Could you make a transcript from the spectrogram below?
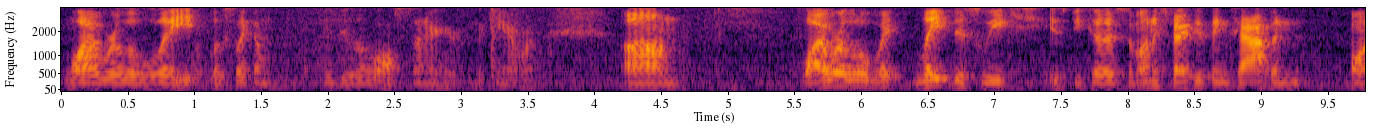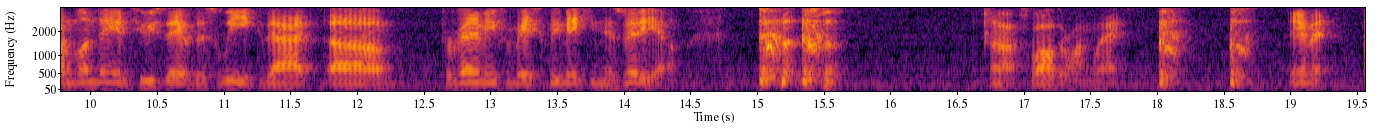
why we're a little late. Looks like I'm maybe a little off-center here from the camera. Um, why we're a little late this week is because some unexpected things happened on Monday and Tuesday of this week that uh, prevented me from basically making this video. oh, I swallowed the wrong way. Damn it.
